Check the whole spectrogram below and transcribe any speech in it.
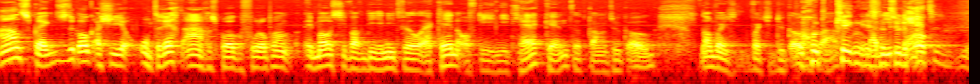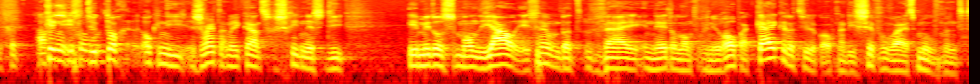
aanspreekt. Het is natuurlijk ook als je je onterecht aangesproken voelt op een emotie die je niet wil erkennen of die je niet herkent. Dat kan natuurlijk ook. Dan word je, word je natuurlijk ook Maar goed, kwaad. King is natuurlijk ook. King is natuurlijk toch ook in die zwarte Amerikaanse geschiedenis die inmiddels mondiaal is. Hè, omdat wij in Nederland of in Europa kijken natuurlijk ook naar die civil rights movement.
